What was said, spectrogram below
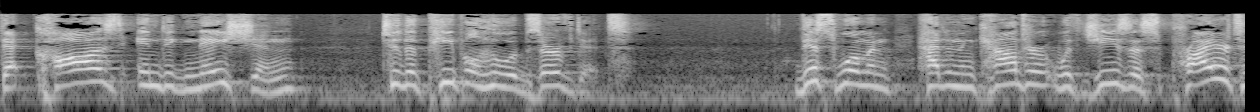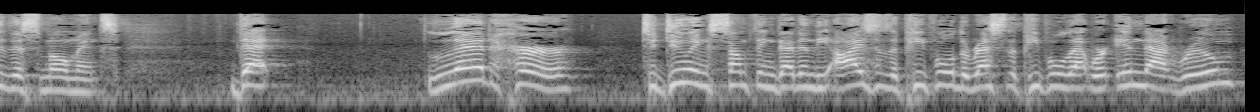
that caused indignation to the people who observed it. This woman had an encounter with Jesus prior to this moment that led her to doing something that, in the eyes of the people, the rest of the people that were in that room,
